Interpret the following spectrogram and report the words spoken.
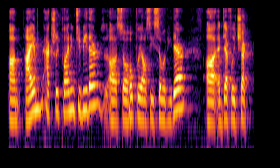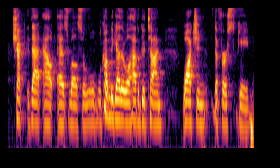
Um, I am actually planning to be there, uh, so hopefully I'll see some of you there. Uh, and definitely check check that out as well. So we'll, we'll come together. We'll have a good time watching the first game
